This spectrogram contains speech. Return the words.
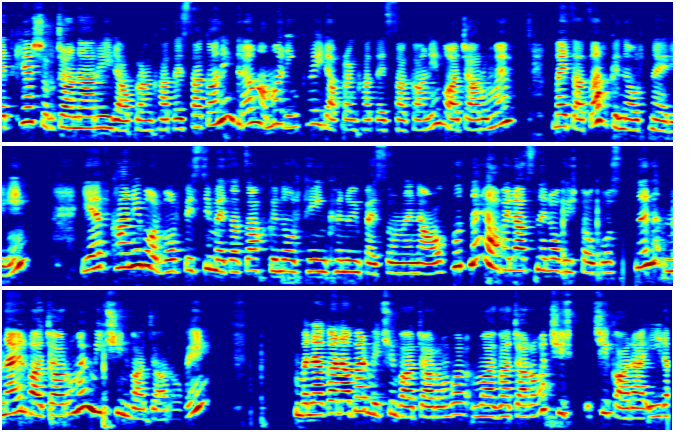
պետք է շրջանառի իր ապրանքատեսականին, դրա համար ինքը իր ապրանքատեսականին վաճառում է մեծածախ գնորդներին Եվ քանի որ որպիսի մեծածախ գնորդը ինքը նույնպես ունենա օգուտներ, ավելացնելով իր տոկոսները, նա էլ վաճառում է միջին վաճառողին, Բնականաբար միջին վաճառողը վաճառողը չի չի կարա իր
